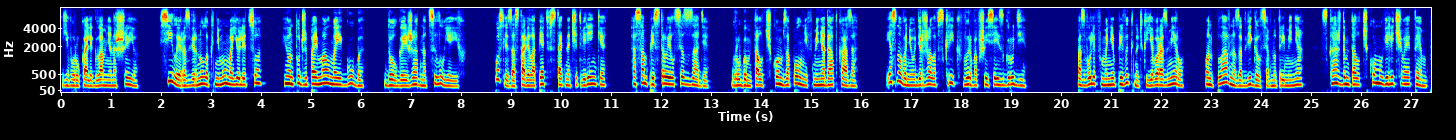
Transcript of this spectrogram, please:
Его рука легла мне на шею, силой развернула к нему мое лицо, и он тут же поймал мои губы, долго и жадно целуя их. После заставил опять встать на четвереньки, а сам пристроился сзади, грубым толчком заполнив меня до отказа. Я снова не удержала вскрик, вырвавшийся из груди. Позволив мне привыкнуть к его размеру, он плавно задвигался внутри меня, с каждым толчком увеличивая темп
